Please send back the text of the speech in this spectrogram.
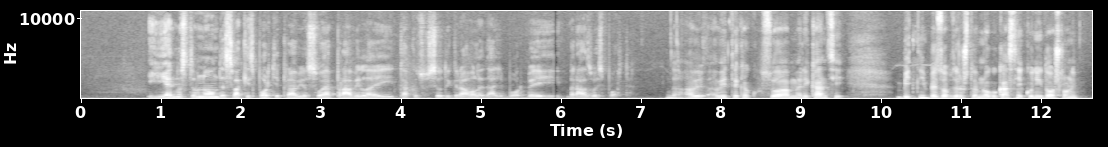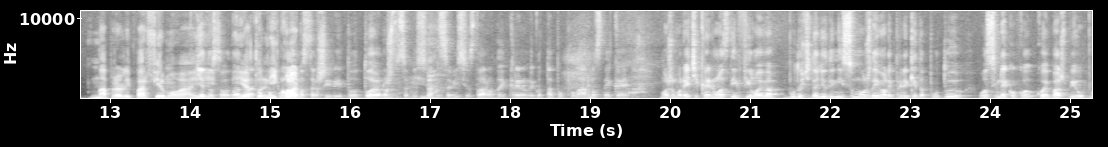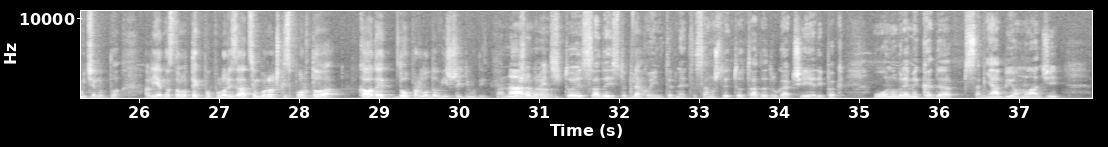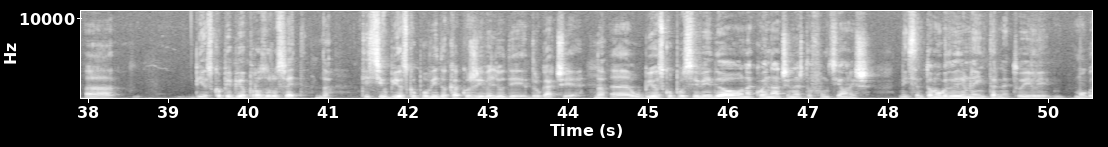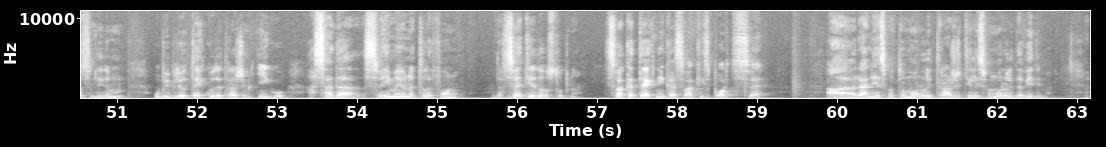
I jednostavno onda svaki sport je pravio svoja pravila i tako su se odigravale dalje borbe i razvoj sporta. Da, a, vi, a vidite kako su Amerikanci bitni, bez obzira što je mnogo kasnije kod njih došlo, oni napravili par filmova i, Jednostavno, da, i eto ta Nikola, popularnost raširi. To, to je ono što sam mislio, da. Da. da sam mislio stvarno da je krenuo, nego ta popularnost neka je, možemo reći, krenula s tim filmovima, budući da ljudi nisu možda imali prilike da putuju, osim neko ko, ko je baš bio upućen u to. Ali jednostavno, tek popularizacijom borilačkih sportova, kao da je doprlo do više ljudi, Pa naravno, reći. to je sada isto preko da. interneta, samo što je to tada drugačije, jer ipak u ono vreme kada sam ja bio mlađi, uh, bioskop je bio prozor u svet. da, Ti si u bioskopu video kako žive ljudi drugačije. Da. Uh, u bioskopu si video na koji način nešto funkcioniše. Nisam to mogao da vidim na internetu ili mogao sam da idem u biblioteku da tražim knjigu, a sada sve imaju na telefonu. Da. Sve ti je dostupno. Svaka tehnika, svaki sport, sve. A ranije smo to morali tražiti ili smo morali da vidimo.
